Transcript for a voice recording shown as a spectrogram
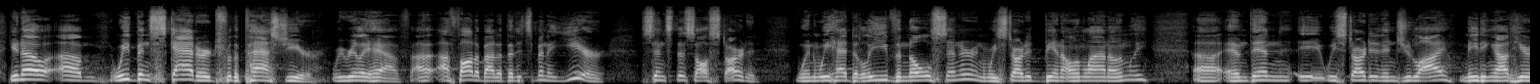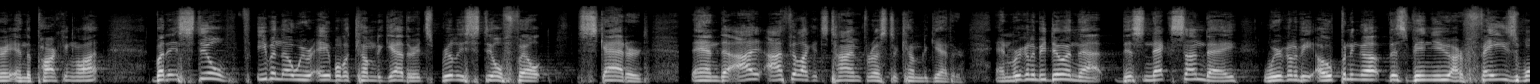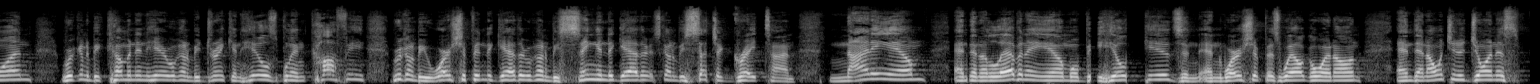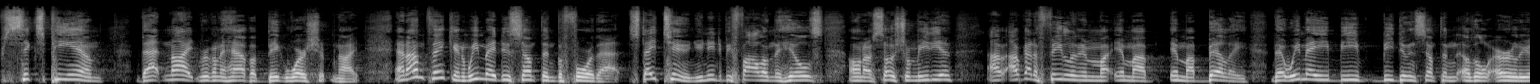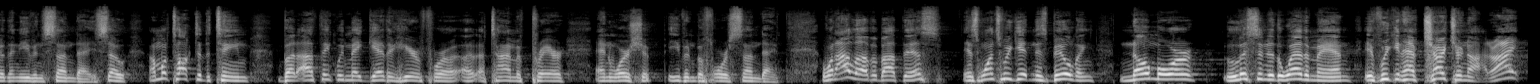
You know, um, we've been scattered for the past year. We really have. I, I thought about it that it's been a year since this all started when we had to leave the Knoll Center and we started being online only. Uh, and then we started in July, meeting out here in the parking lot. But it's still, even though we were able to come together, it's really still felt scattered. And I, I feel like it's time for us to come together. And we're going to be doing that this next Sunday. We're going to be opening up this venue, our phase one. We're going to be coming in here. We're going to be drinking Hills Blend coffee. We're going to be worshiping together. We're going to be singing together. It's going to be such a great time. 9 a.m. and then 11 a.m. will be Hill Kids and, and worship as well going on. And then I want you to join us 6 p.m that night we're going to have a big worship night. And I'm thinking we may do something before that. Stay tuned. You need to be following the hills on our social media. I've got a feeling in my, in my, in my belly that we may be, be doing something a little earlier than even Sunday. So I'm going to talk to the team, but I think we may gather here for a, a time of prayer and worship even before Sunday. What I love about this is once we get in this building, no more listen to the weatherman if we can have church or not, right?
